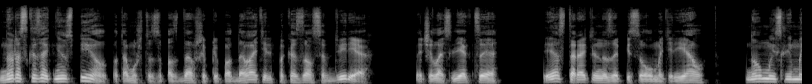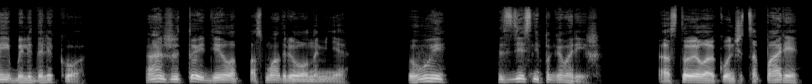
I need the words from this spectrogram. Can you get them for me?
Но рассказать не успел, потому что запоздавший преподаватель показался в дверях. Началась лекция, я старательно записывал материал, но мысли мои были далеко. Анжи то и дело посматривала на меня. Увы, здесь не поговоришь. А стоило окончиться паре,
